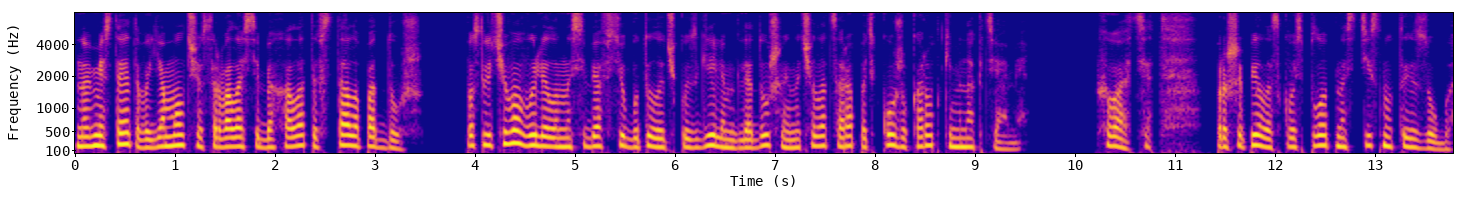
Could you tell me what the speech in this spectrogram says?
Но вместо этого я молча сорвала с себя халат и встала под душ, после чего вылила на себя всю бутылочку с гелем для душа и начала царапать кожу короткими ногтями. «Хватит», прошипела сквозь плотно стиснутые зубы.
